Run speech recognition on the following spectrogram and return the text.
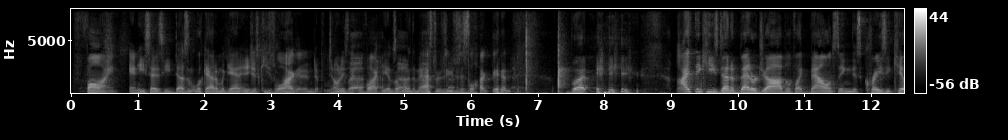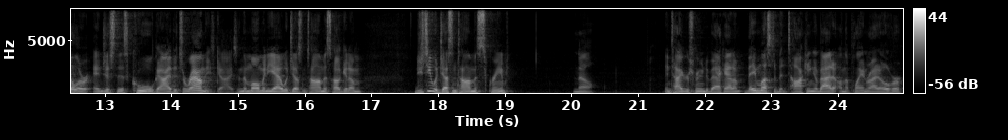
fine. And he says he doesn't look at him again and he just keeps walking. And Tony's like, well, fuck, he ends up winning the Masters. He was just locked in. But I think he's done a better job of like balancing this crazy killer and just this cool guy that's around these guys. And the moment he had with Justin Thomas hugging him, did you see what Justin Thomas screamed? No. And Tiger screamed it back at him. They must have been talking about it on the plane ride over.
